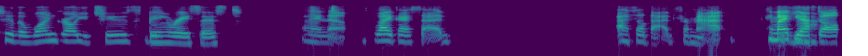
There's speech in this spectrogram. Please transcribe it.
to the one girl you choose being racist. I know. Like I said, I feel bad for Matt. He might be yeah. dull,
